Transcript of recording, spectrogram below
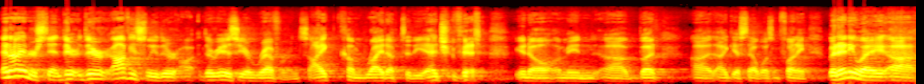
And I understand there, there obviously there, there is irreverence. I come right up to the edge of it, you know. I mean, uh, but uh, I guess that wasn't funny. But anyway, uh,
